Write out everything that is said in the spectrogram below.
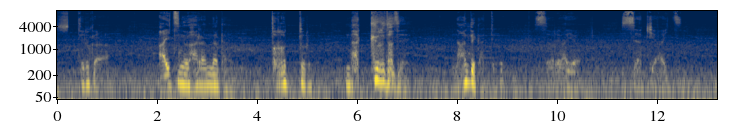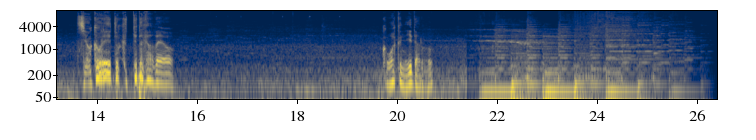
知ってるか？あいつの腹ん中ドロッドロ真っ黒だぜ。なんでかって？それはよさっきあいつチョコレート食ってたからだよ。怖くねえだろ？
